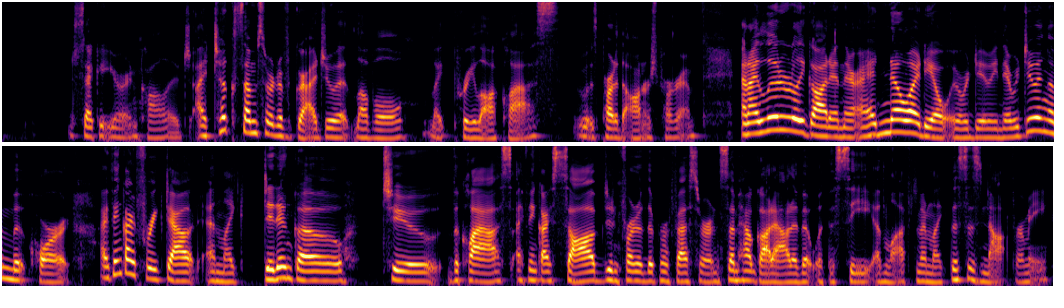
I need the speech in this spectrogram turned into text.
second year in college. I took some sort of graduate level, like pre law class. It was part of the honors program. And I literally got in there. I had no idea what we were doing. They were doing a moot court. I think I freaked out and like didn't go to the class. I think I sobbed in front of the professor and somehow got out of it with a C and left. And I'm like, this is not for me.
